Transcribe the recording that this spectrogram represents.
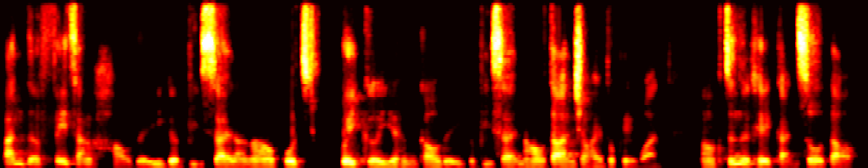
办得非常好的一个比赛了，然后国际规格也很高的一个比赛，然后大人小孩都可以玩，然后真的可以感受到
